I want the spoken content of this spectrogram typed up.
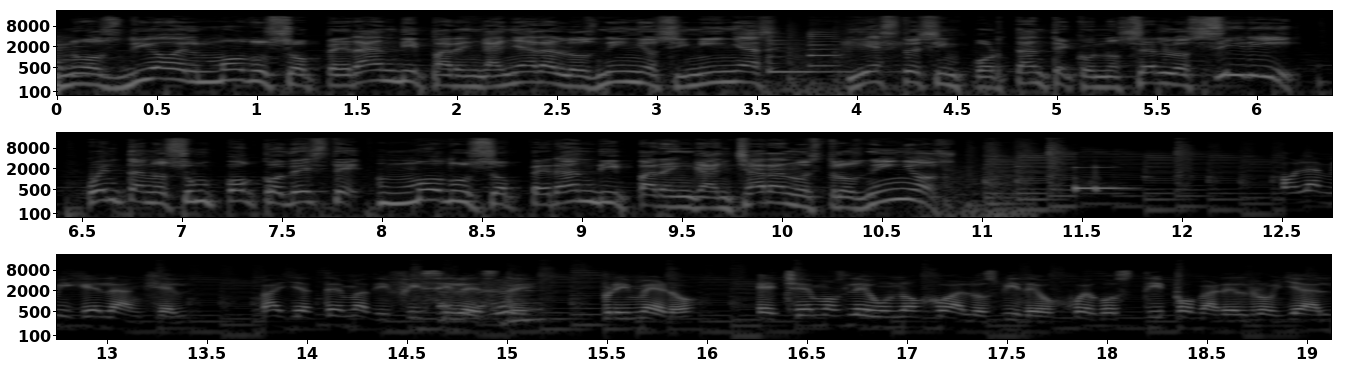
nos dio el modus operandi para engañar a los niños y niñas y esto es importante conocerlo. Siri, cuéntanos un poco de este modus operandi para enganchar a nuestros niños. Hola Miguel Ángel, vaya tema difícil este. Primero, echémosle un ojo a los videojuegos tipo Battle Royale,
